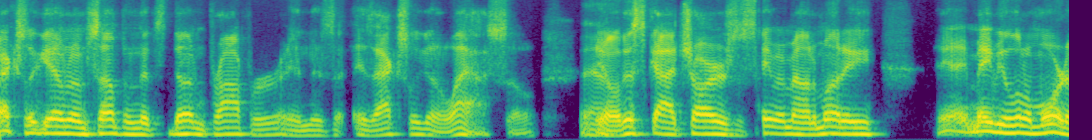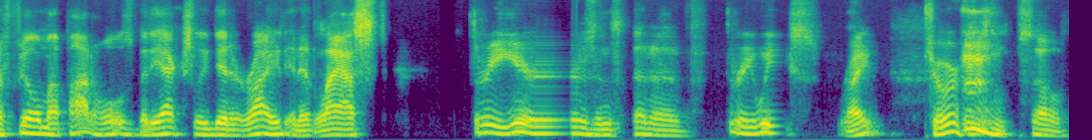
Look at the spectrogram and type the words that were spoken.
actually giving them something that's done proper and is, is actually going to last. So, yeah. you know, this guy charged the same amount of money, maybe a little more to fill my potholes, but he actually did it right. And it lasts three years instead of three weeks, right? Sure. so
